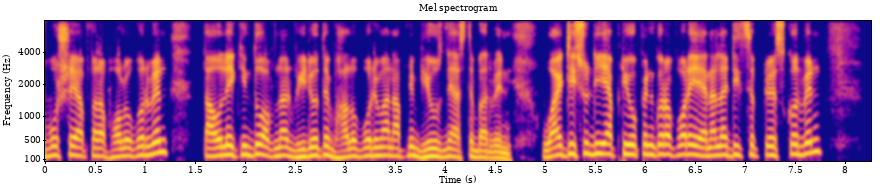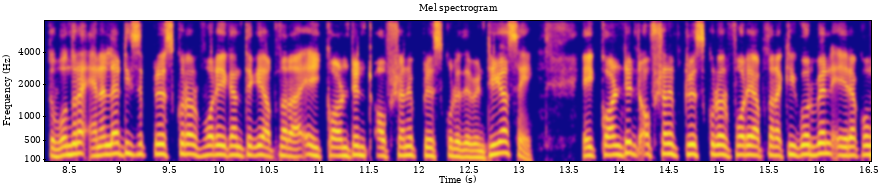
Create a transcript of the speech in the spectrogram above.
অবশ্যই আপনারা ফলো করবেন তাহলে কিন্তু আপনার ভিডিওতে ভালো পরিমাণ আপনি ভিউজ নিয়ে আসতে পারবেন। ওয়াইটি স্টুডিও অ্যাপটি ওপেন করার পরে অ্যানালাইটিক্সে প্রেস করবেন। তো বন্ধুরা অ্যানালাইটিক্সে প্রেস করার পরে এখান থেকে আপনারা এই কন্টেন্ট অপশানে প্রেস করে দেবেন, ঠিক আছে? এই কন্টেন্ট অপশানে প্রেস করার পরে আপনারা কি করবেন? এরকম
